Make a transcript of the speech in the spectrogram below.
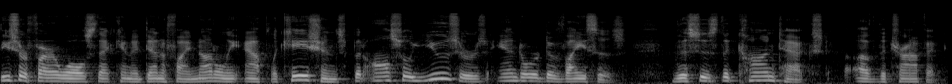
These are firewalls that can identify not only applications but also users and or devices. This is the context of the traffic.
